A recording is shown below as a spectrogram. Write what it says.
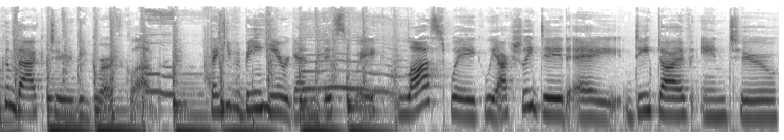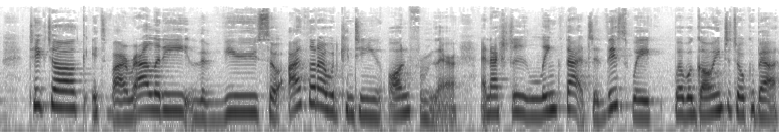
welcome back to the Growth Club. Thank you for being here again this week. Last week, we actually did a deep dive into TikTok, its virality, the views. So I thought I would continue on from there and actually link that to this week, where we're going to talk about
